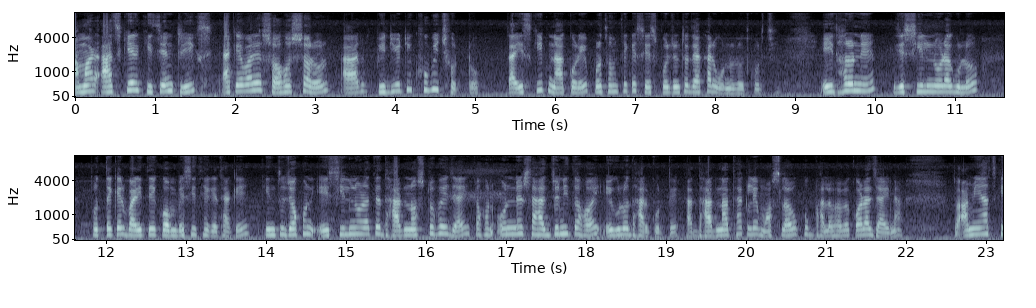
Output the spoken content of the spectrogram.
আমার আজকের কিচেন ট্রিক্স একেবারে সহজ সরল আর ভিডিওটি খুবই ছোট্ট, তাই স্কিপ না করে প্রথম থেকে শেষ পর্যন্ত দেখার অনুরোধ করছি। এই ধরনের যে শিল নোড়াগুলো প্রত্যেকের বাড়িতে কম বেশি থেকে থাকে, কিন্তু যখন এই শিল নোড়াতে ধার নষ্ট হয়ে যায়, তখন অন্যের সাহায্য নিতে হয় এগুলো ধার করতে। আর ধার না থাকলে মশলাও খুব ভালোভাবে করা যায় না। তো আমি আজকে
